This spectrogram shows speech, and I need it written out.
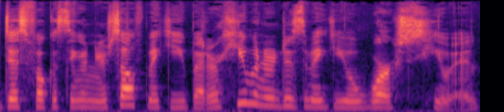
does focusing on yourself make you a better human or does it make you a worse human?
